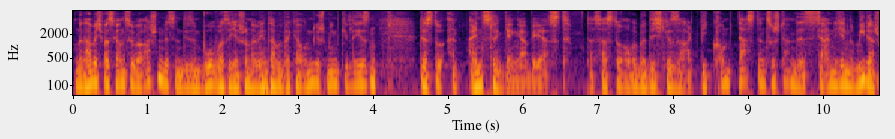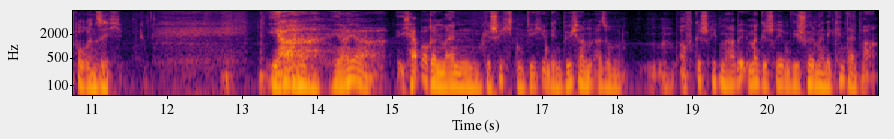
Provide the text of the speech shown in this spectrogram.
Und dann habe ich was ganz Überraschendes in diesem Buch, was ich ja schon erwähnt habe, Becker ungeschminkt gelesen, dass du ein Einzelgänger wärst. Das hast du auch über dich gesagt. Wie kommt das denn zustande? Das ist ja eigentlich ein Widerspruch in sich. Ja, ja, ja ich habe auch in meinen Geschichten, die ich in den Büchern also aufgeschrieben habe, immer geschrieben, wie schön meine Kindheit war.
